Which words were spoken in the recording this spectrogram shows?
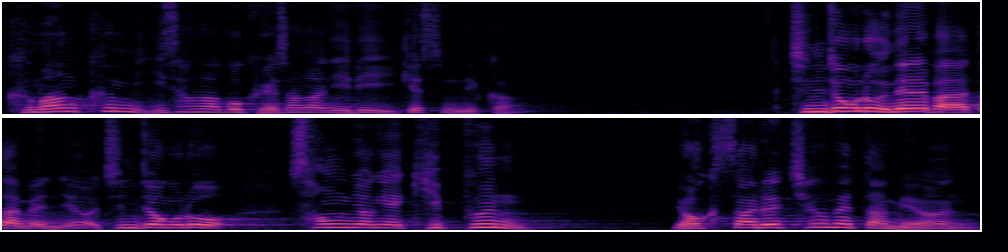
그만큼 이상하고 괴상한 일이 있겠습니까? 진정으로 은혜를 받았다면요. 진정으로 성령의 깊은 역사를 체험했다면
